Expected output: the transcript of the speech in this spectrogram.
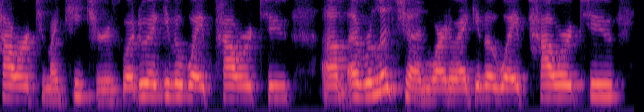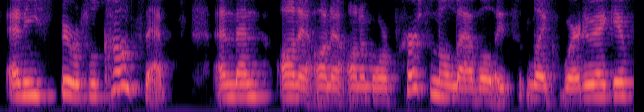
power to my teachers? Where do i give away power to um, a religion? Where do i give away power to any spiritual concepts? And then on a on a on a more personal level it's like where do i give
